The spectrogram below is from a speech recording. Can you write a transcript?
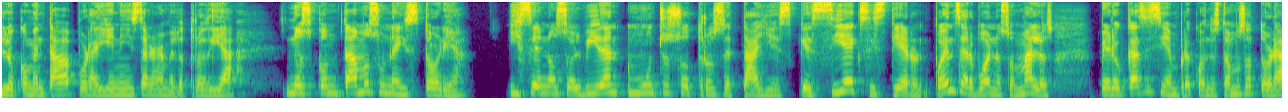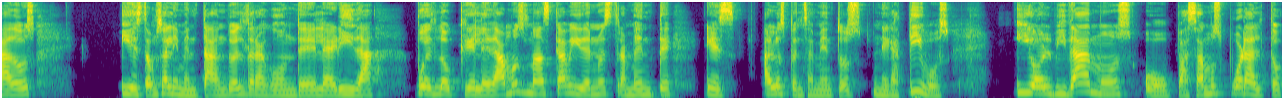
lo comentaba por ahí en Instagram el otro día, nos contamos una historia y se nos olvidan muchos otros detalles que sí existieron. Pueden ser buenos o malos, pero casi siempre cuando estamos atorados y estamos alimentando el dragón de la herida, pues lo que le damos más cabida en nuestra mente es a los pensamientos negativos y olvidamos o pasamos por alto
